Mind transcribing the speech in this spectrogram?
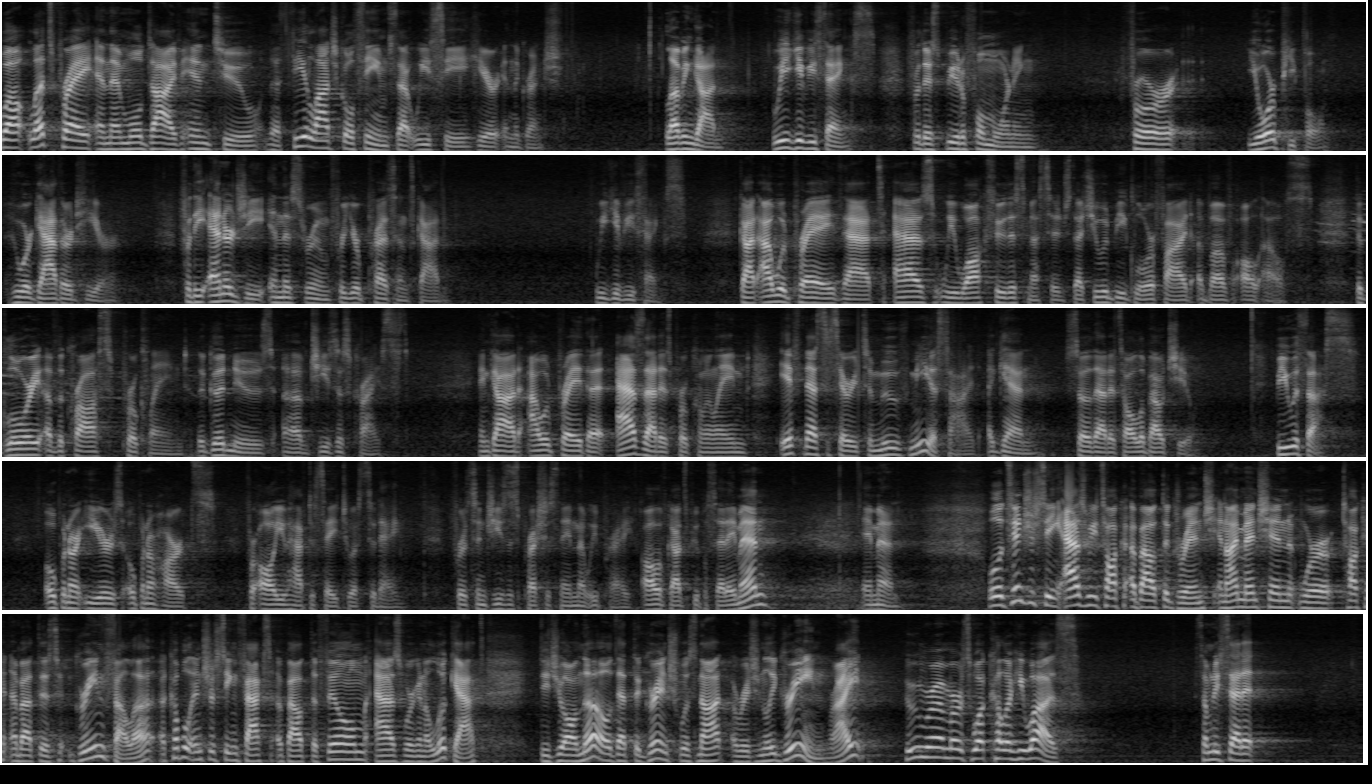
Well, let's pray and then we'll dive into the theological themes that we see here in the Grinch. Loving God, we give you thanks for this beautiful morning for your people who are gathered here, for the energy in this room, for your presence, God. We give you thanks. God, I would pray that as we walk through this message, that you would be glorified above all else. The glory of the cross proclaimed, the good news of Jesus Christ. And God, I would pray that as that is proclaimed, if necessary, to move me aside again so that it's all about you. Be with us Open our ears, open our hearts for all you have to say to us today. For it's in Jesus' precious name that we pray. All of God's people said, Amen. Amen. Amen. Well, it's interesting as we talk about the Grinch, and I mentioned we're talking about this green fella, a couple interesting facts about the film as we're going to look at. Did you all know that the Grinch was not originally green, right? Who remembers what color he was? Somebody said it.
